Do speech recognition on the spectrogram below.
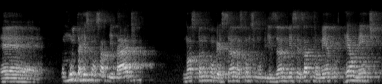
é, com muita responsabilidade, nós estamos conversando, nós estamos se mobilizando nesse exato momento, realmente,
